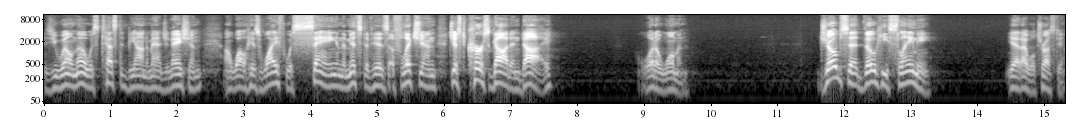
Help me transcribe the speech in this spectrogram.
as you well know, was tested beyond imagination uh, while his wife was saying in the midst of his affliction, just curse God and die. What a woman. Job said, Though he slay me, yet I will trust him.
